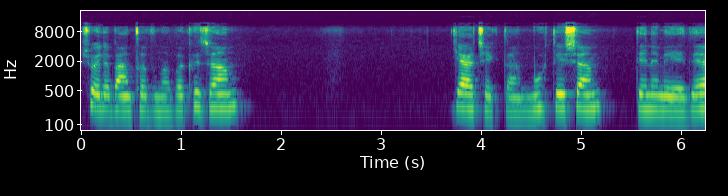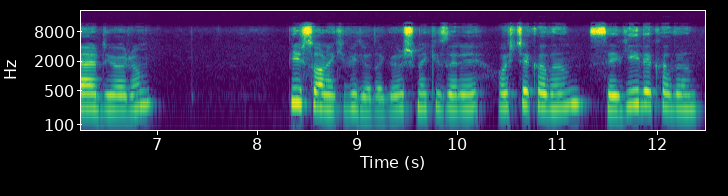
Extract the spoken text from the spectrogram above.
Şöyle ben tadına bakacağım. Gerçekten muhteşem. Denemeye değer diyorum. Bir sonraki videoda görüşmek üzere. Hoşça kalın, sevgiyle kalın.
